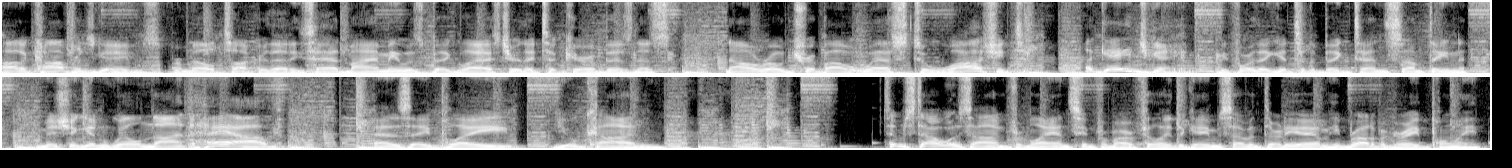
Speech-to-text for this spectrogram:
out of conference games for Mel Tucker that he's had. Miami was big last year. They took care of business. Now a road trip out west to Washington. A gauge game before they get to the Big Ten, something Michigan will not have as they play UConn. Tim Staudt was on from Lansing from our affiliate, the game 7:30 a.m. He brought up a great point.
